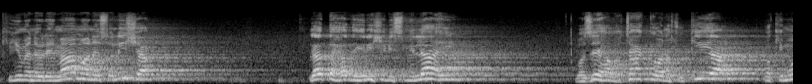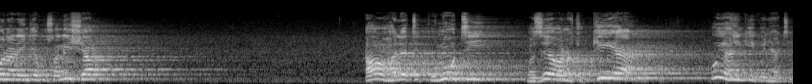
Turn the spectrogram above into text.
Kinyume na yule imamu anayeswalisha labda hadhihirishi bismillah wazee hawataki wanachukia. Wakimwona anaingia kuswalisha au haleti kunuti wazee wanachukia huyo haingii kwenye hatia.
